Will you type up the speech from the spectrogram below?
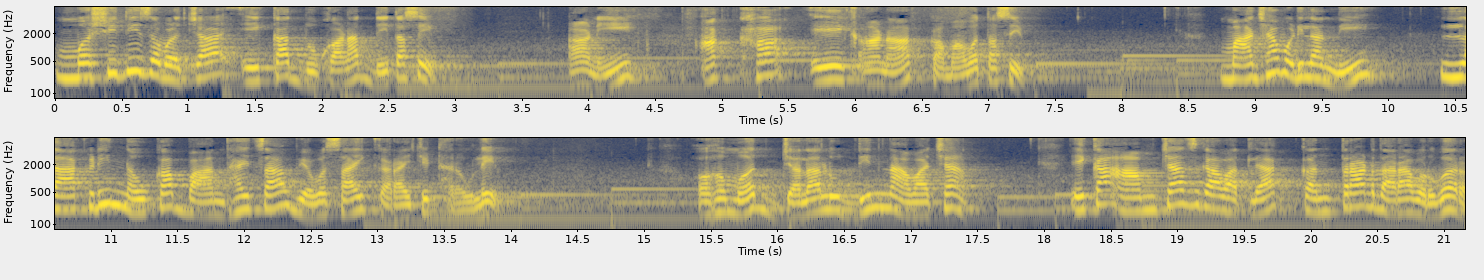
मशिदीजवळच्या एका दुकानात देत असे. आणि अख्खा एक आणा कमावत असे. माझ्या वडिलांनी लाकडी नौका बांधायचा व्यवसाय करायचे ठरवले. अहमद जलालुद्दीन नावाच्या एका आमच्याच गावातल्या कंत्राटदाराबरोबर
